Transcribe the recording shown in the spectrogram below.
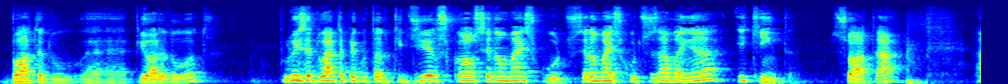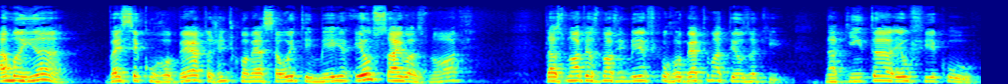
bota do é, piora do outro. Luiz Eduardo está perguntando que dia os calls serão mais curtos. Serão mais curtos amanhã e quinta. Só, tá? Amanhã vai ser com o Roberto, a gente começa às 8h30, eu saio às 9 Das 9 às 9h30 fica o Roberto e o Matheus aqui. Na quinta eu fico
